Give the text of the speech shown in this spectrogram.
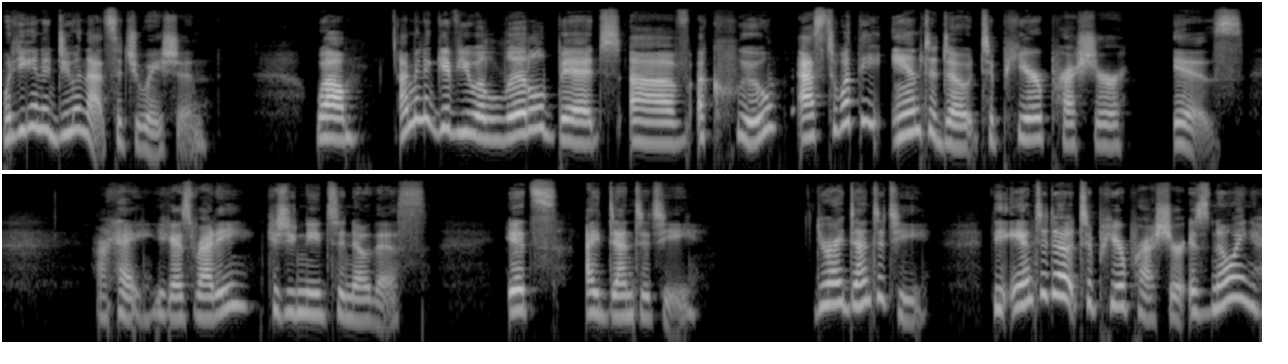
What are you going to do in that situation? Well, I'm going to give you a little bit of a clue as to what the antidote to peer pressure is. Okay, you guys ready? Because you need to know this. It's identity your identity. The antidote to peer pressure is knowing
